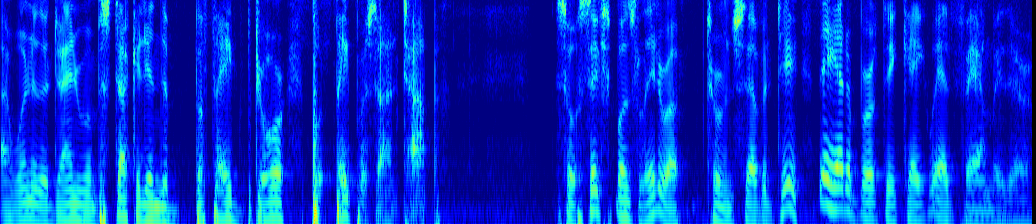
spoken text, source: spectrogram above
I went in the dining room, stuck it in the buffet drawer, put papers on top. So six months later, I turned 17. They had a birthday cake. We had family there.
